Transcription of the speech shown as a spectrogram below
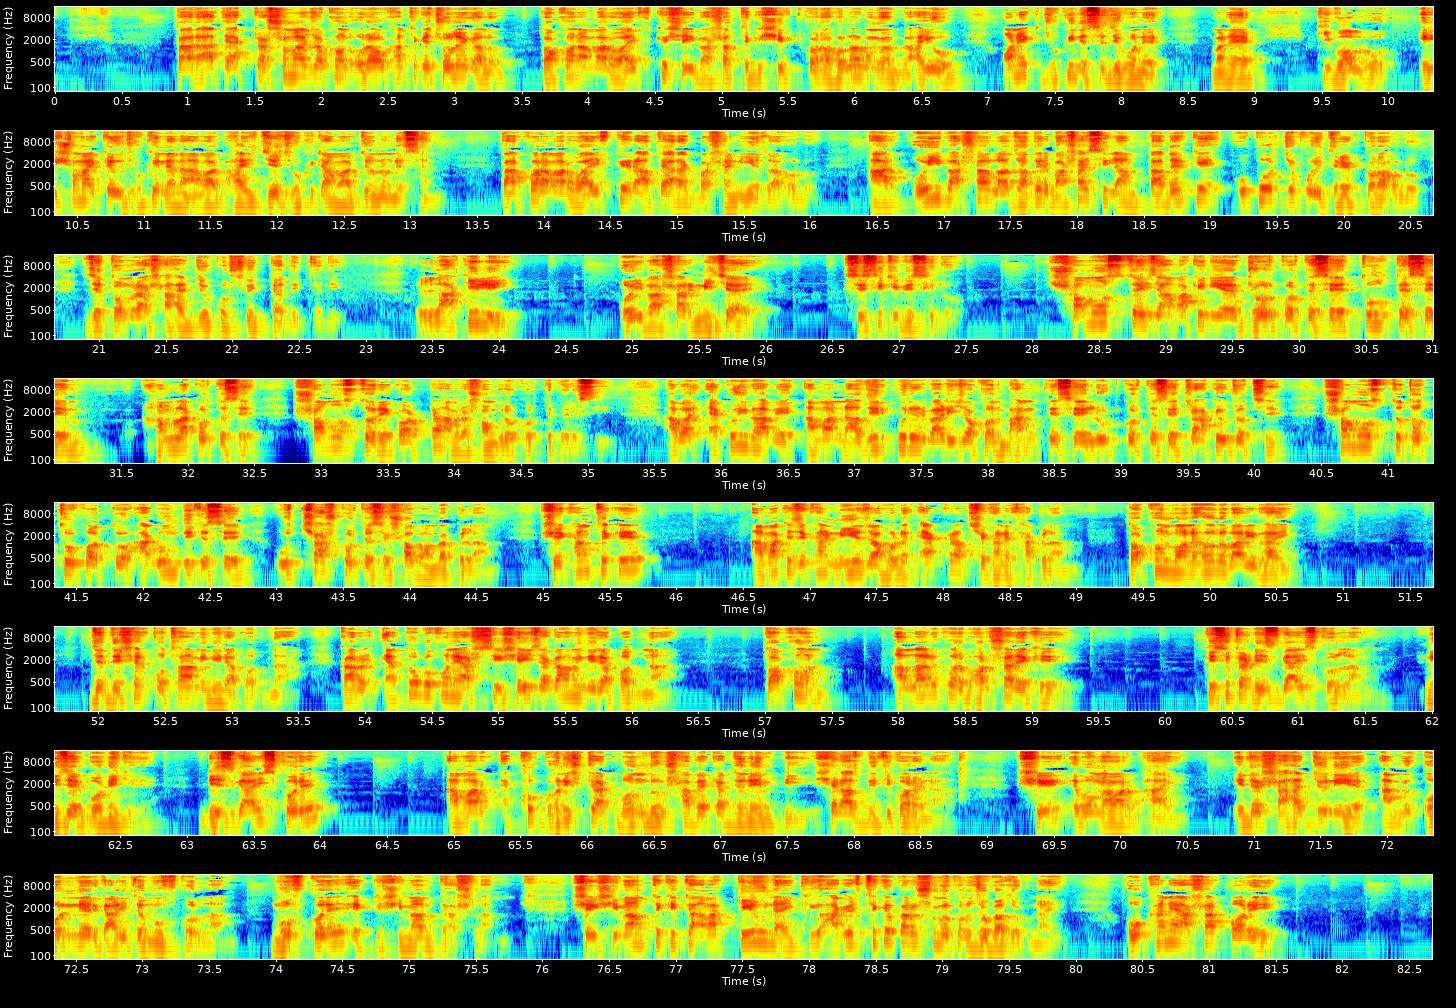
তা রাত একটার সময় যখন ওরা ওখান থেকে চলে গেল, তখন আমার ওয়াইফকে সেই বাসার থেকে শিফট করা হলো এবং ভাইও অনেক ঝুঁকি নিয়েছে জীবনের। মানে কি বলব, এই সময় কেউ ঝুঁকি নেয় না, আমার ভাই যে ঝুঁকিটা আমার জন্য নেছেন তারপর আমার ওয়াইফকে রাতে আর এক বাসায় নিয়ে যাওয়া হলো। আর ওই বাসাওয়ালা যাদের বাসায় ছিলাম, তাদেরকে উপর্যপরি থ্রেট করা হলো যে তোমরা সাহায্য করছ ইত্যাদি ইত্যাদি। লাকিলি ওই বাসার নিচে সিসিটিভি ছিল। সমস্ত এই যে আমাকে নিয়ে জোর করতেছে, তুলতেছে, হামলা করতেছে, সমস্ত রেকর্ডটা আমরা সংগ্রহ করতে পেরেছি। আবার একইভাবে আমার নাজিরপুরের বাড়ি যখন ভাঙতেছে, লুট করতেছে, ট্রাকে উঠছে, সমস্ত তথ্যপত্র আগুন দিতেছে, উচ্ছ্বাস করতেছে, সব আমরা পেলাম। সেখান থেকে আমাকে যেখানে নিয়ে যাওয়া হলো, এক রাত সেখানে থাকলাম। তখন মনে হলো, বাড়ি ভাই, যে দেশের কোথাও আমি নিরাপদ না। কারণ এত গোপনে আসছি, সেই জায়গা আমি নিরাপদ না। তখন আল্লাহর উপর ভরসা রেখে কিছুটা ডিসগাইজ করলাম নিজের বডিকে ডিসগাইজ করে আমার এক খুব ঘনিষ্ঠ এক বন্ধু, সাবেক একজন এমপি সে রাজনীতি করে না। সে এবং আমার ভাই, এদের সাহায্য নিয়ে আমি অন্যের গাড়িতে মুভ করলাম। মুভ করে একটি সীমান্তে আসলাম। সেই সীমান্তে কিন্তু আমার কেউ নাই, কেউ আগের থেকেও কারোর সঙ্গে কোনো যোগাযোগ নাই। ওখানে আসার পরে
